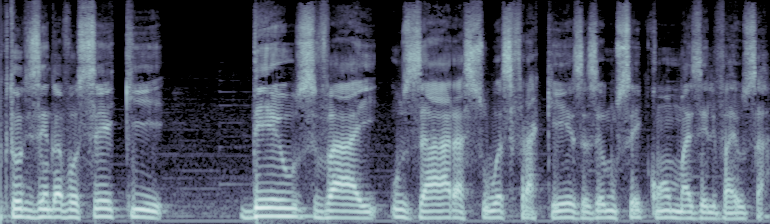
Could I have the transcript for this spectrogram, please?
Eu estou dizendo a você que Deus vai usar as suas fraquezas, eu não sei como, mas Ele vai usar.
